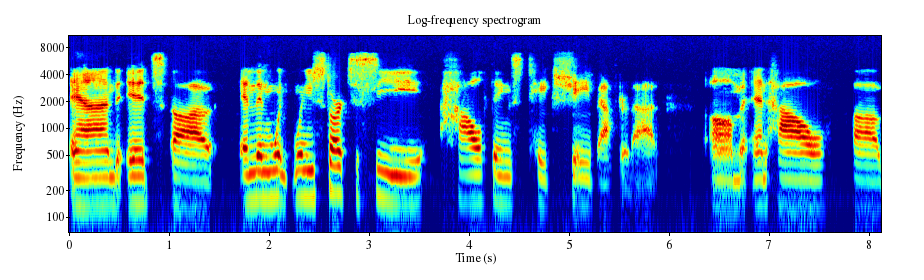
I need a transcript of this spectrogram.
And it's uh, and then when when you start to see how things take shape after that um, and how uh,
